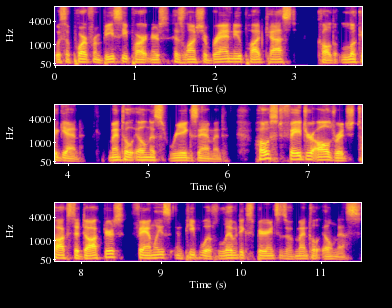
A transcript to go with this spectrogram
with support from BC Partners, has launched a brand new podcast called Look Again Mental Illness Reexamined. Host Phaedra Aldridge talks to doctors, families, and people with lived experiences of mental illness.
